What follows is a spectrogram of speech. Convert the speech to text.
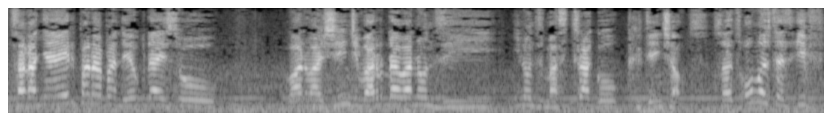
Saka nyaya iri panapa ndeyekudai so vanhu vazhinji vari kuda vanonzi inonzi mastruggle credentials. So it's almost as if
